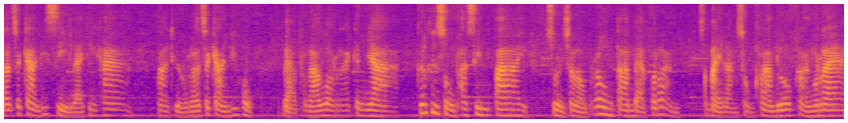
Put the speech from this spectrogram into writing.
รัชกาลที่ 4 และที่ 5 มาถึงรัชกาลที่ 6 แบบพระวรกัญญา ก็คือทรงพาซินปาย ส่วนฉลองพระองค์ตามแบบฝรั่ง สมัยหลังสงครามโลกครั้งแรก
